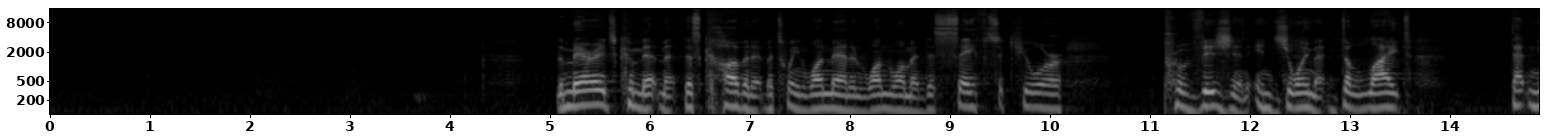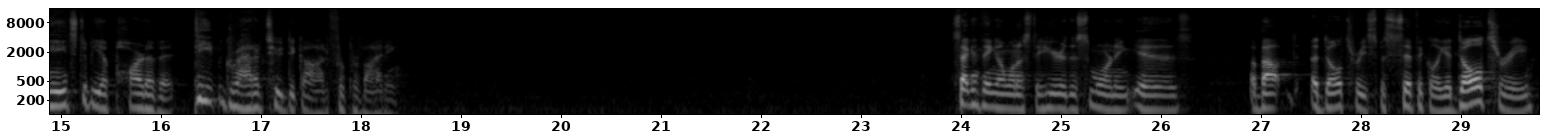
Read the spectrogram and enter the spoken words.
The marriage commitment, this covenant between one man and one woman, this safe, secure provision, enjoyment, delight, that needs to be a part of it. Deep gratitude to God for providing. Second thing I want us to hear this morning is about adultery specifically. Adultery,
